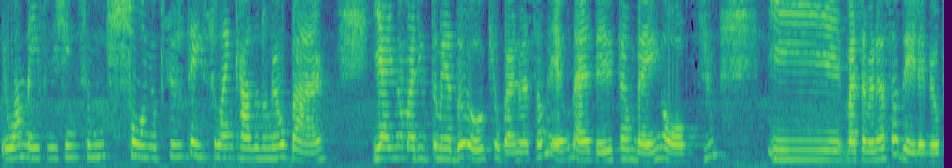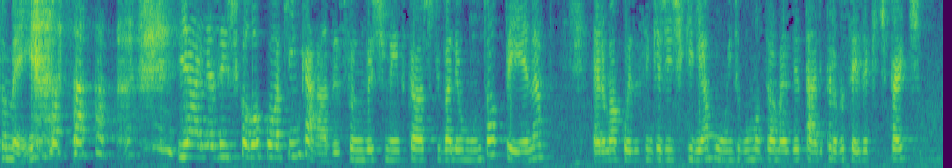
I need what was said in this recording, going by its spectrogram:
Eu amei, falei, gente, isso é um sonho, eu preciso ter isso lá em casa no meu bar. E aí meu marido também adorou, que o bar não é só meu, né? Dele também, óbvio. E... Mas também não é só dele, é meu também. e aí a gente colocou aqui em casa. Esse foi um investimento que eu acho que valeu muito a pena. Era uma coisa assim que a gente queria muito. Vou mostrar mais detalhe para vocês aqui de pertinho.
